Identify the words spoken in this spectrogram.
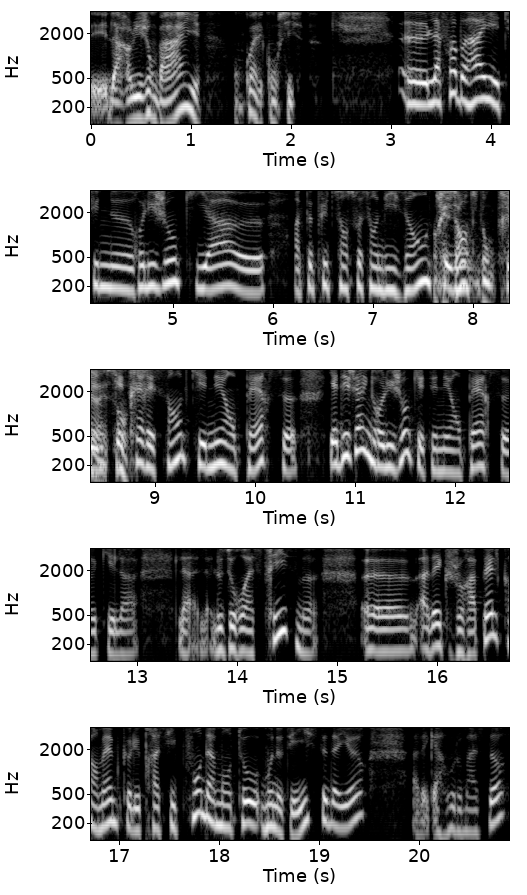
la religion Baha'i, en quoi elle consiste? Euh, la foi Baha'i est une religion qui a euh, un peu plus de 170 ans. qui est- Récente, donc très qui est- Qui récente. est très récente, qui est née en Perse. Il y a déjà une religion qui était née en Perse, qui est la, la- la- le zoroastrisme, euh, avec, je rappelle quand même que les principes fondamentaux, monothéistes d'ailleurs, avec Ahura Mazda,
